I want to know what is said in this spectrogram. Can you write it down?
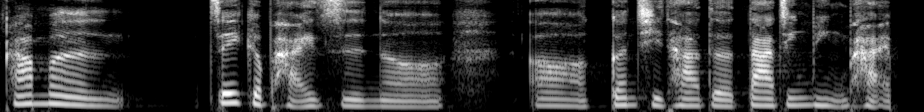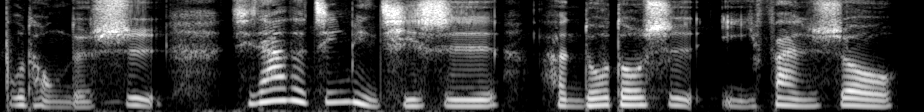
他们这个牌子呢。呃，跟其他的大精品牌不同的是，其他的精品其实很多都是以贩售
